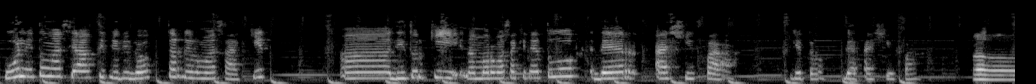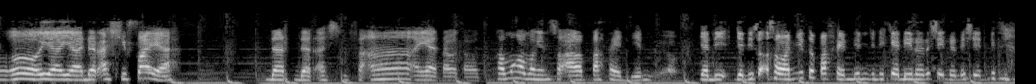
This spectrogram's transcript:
pun itu masih aktif jadi dokter di rumah sakit eh, di Turki. Nama rumah sakitnya tuh Der Ashifa, gitu. Der Ashifa. Oh, oh iya iya Dar Ashifa ya. Dar Dar Ashifa. Ah, iya tahu tahu. Kamu ngomongin soal Pak Fedin. Jadi jadi sok-sokan gitu Pak Fedin jadi kayak di Indonesia Indonesia gitu ya.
